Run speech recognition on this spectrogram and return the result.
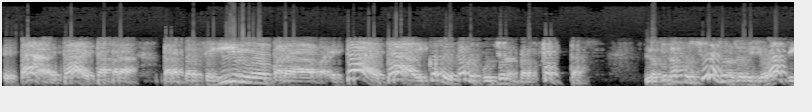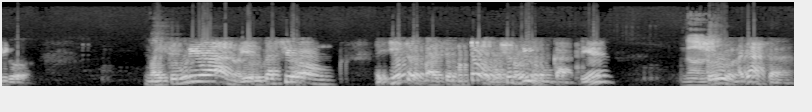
Está, está, está para, para perseguirlo, para... Está, está. Hay cosas Estado que funcionan perfectas. Lo que no funciona son los servicios básicos. No hay seguridad, no hay educación. Y esto lo padecemos todos, yo no vivo en un country, ¿eh? no, yo vivo en no, una casa.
